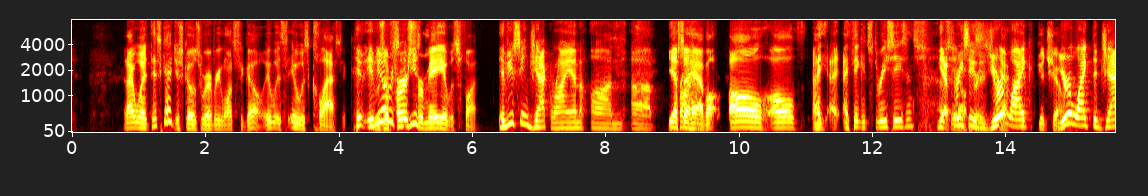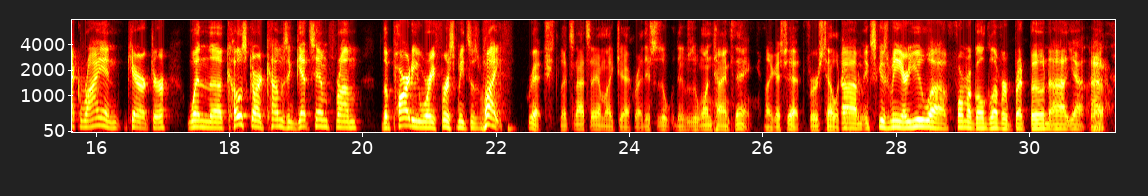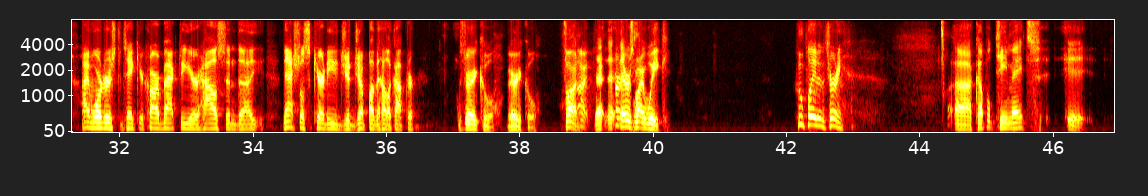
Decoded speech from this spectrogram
And I went, this guy just goes wherever he wants to go. It was it was classic. have, have It was you a ever seen- first for me. It was fun. Have you seen Jack Ryan on? uh Yes, I have all, all, all I, I, think it's three seasons. Yeah, three seasons. You're Yeah, like good show. you're like the Jack Ryan character when the Coast Guard comes and gets him from the party where he first meets his wife. Rich. Let's not say I'm like Jack Ryan. This is a this was a one time thing. Like I said, first helicopter. Um, excuse me, are you uh former Gold Glover Bret Boone? Uh, yeah, Yeah. Uh, I have orders to take your car back to your house, and uh, national security needs you to jump on the helicopter. It's very cool. Very cool. Fun. Right. That, that- Per- there was my week. Who played an attorney? Uh, a couple teammates. It,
